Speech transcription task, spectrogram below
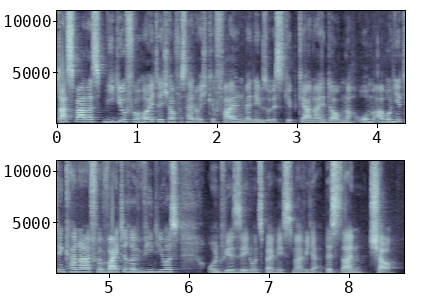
Das war das Video für heute. Ich hoffe, es hat euch gefallen. Wenn dem so ist, gebt gerne einen Daumen nach oben, abonniert den Kanal für weitere Videos und wir sehen uns beim nächsten Mal wieder. Bis dann, ciao.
